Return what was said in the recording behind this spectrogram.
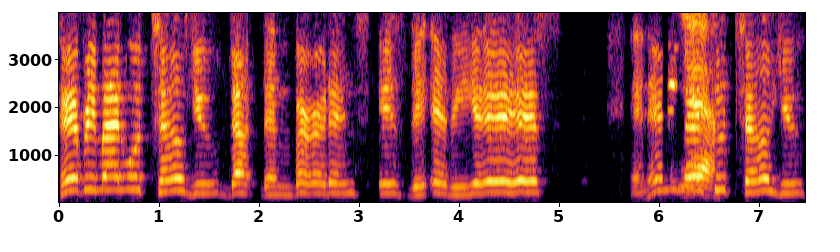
Every man would tell you that them burdens is the heaviest. And any yeah. man could tell you,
